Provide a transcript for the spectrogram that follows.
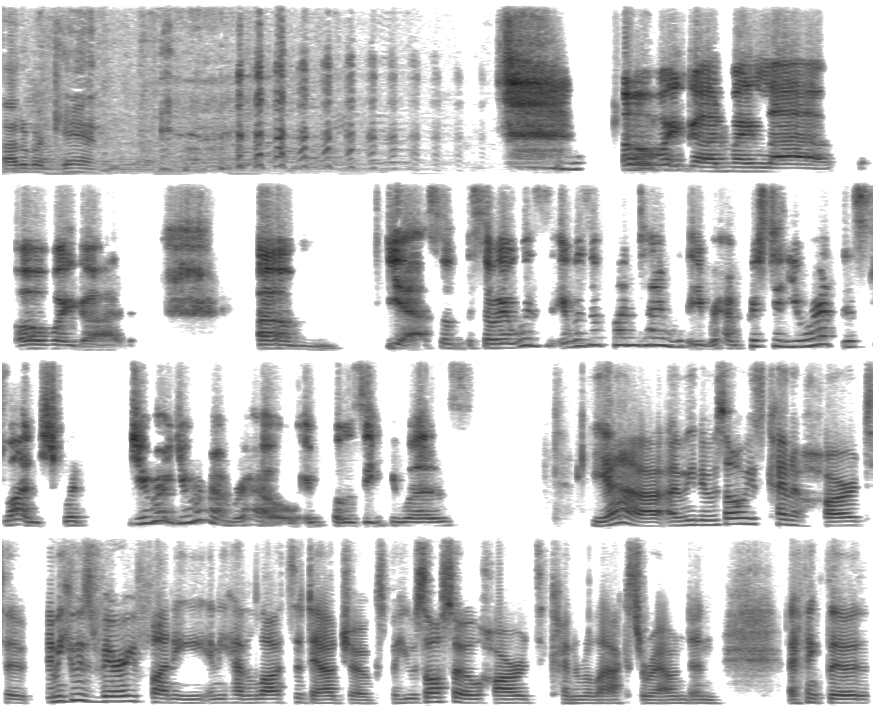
out of a can. oh my god, my laugh. Oh my god. Um yeah, so so it was it was a fun time with Abraham. Kristin, you were at this lunch. What Do you re- you remember how imposing he was? Yeah, I mean, it was always kind of hard to. I mean, he was very funny and he had lots of dad jokes, but he was also hard to kind of relax around. And I think the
